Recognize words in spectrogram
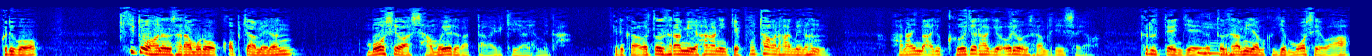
그리고 기도하는 사람으로 꼽자면은 모세와 사무엘을 갖다가 이렇게 이야기합니다. 그러니까 어떤 사람이 하나님께 부탁을 하면은 하나님이 아주 거절하기 어려운 사람들이 있어요. 그럴 때 이제 네. 어떤 사람이냐면 그게 모세와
